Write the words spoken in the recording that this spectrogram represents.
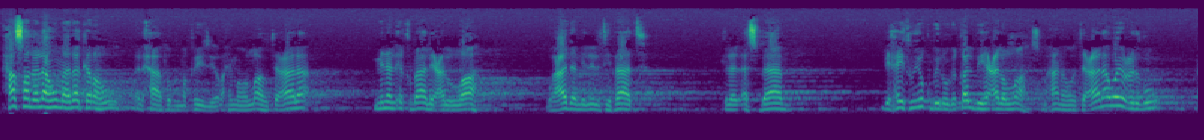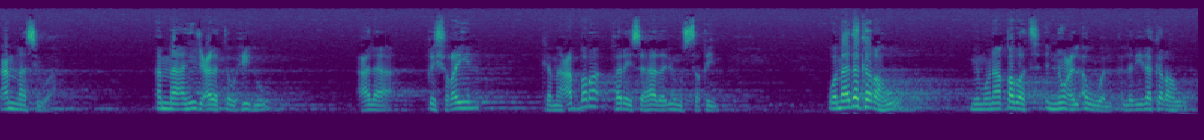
حصل له ما ذكره الحافظ المقريزي رحمه الله تعالى من الإقبال على الله وعدم الالتفات إلى الأسباب بحيث يقبل بقلبه على الله سبحانه وتعالى ويعرض عما سواه. أما أن يجعل التوحيد على قشرين كما عبر فليس هذا بمستقيم. وما ذكره من مناقضة النوع الأول الذي ذكره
